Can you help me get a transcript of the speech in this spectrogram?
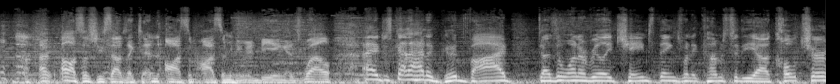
Uh, also, she sounds like an awesome, awesome human being as well. I just kind of had a good vibe. Doesn't want to really change things when it comes to the uh, culture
